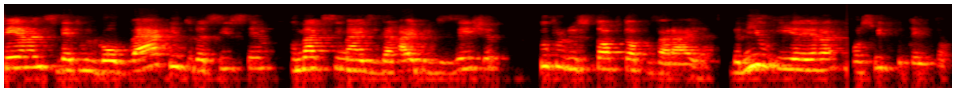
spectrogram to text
parents that will go back into the system to maximize the hybridization to produce top, top variety. The new era for sweet potato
